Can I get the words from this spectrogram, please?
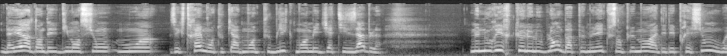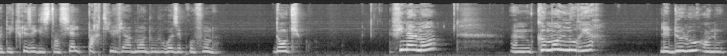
d'ailleurs, dans des dimensions moins extrêmes, ou en tout cas moins publiques, moins médiatisables, ne nourrir que le loup blanc bah, peut mener tout simplement à des dépressions ou à des crises existentielles particulièrement douloureuses et profondes. Donc, finalement, euh, comment nourrir les deux loups en nous?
